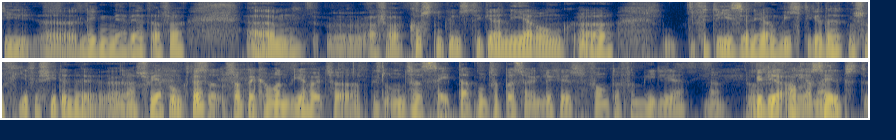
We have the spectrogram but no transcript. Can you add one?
die äh, legen mehr Wert auf eine, ähm, auf eine kostengünstige Ernährung. Mhm. Äh, für die ist Ernährung wichtiger, da hätten wir schon vier verschiedene äh, ja. Schwerpunkte. So, so, bekommen wir halt so ein bisschen unser Setup, unser persönliches von der Familie. Ne, Wie wir auch Lernen. selbst äh,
